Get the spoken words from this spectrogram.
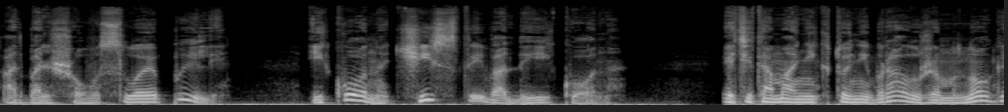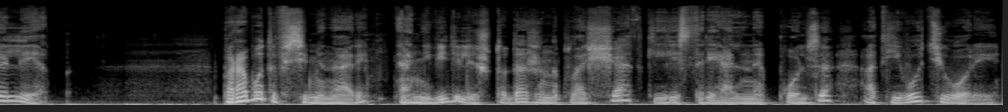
от большого слоя пыли. Икона, чистой воды икона. Эти тома никто не брал уже много лет. Поработав в семинаре, они видели, что даже на площадке есть реальная польза от его теории,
